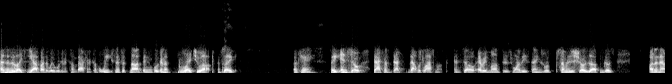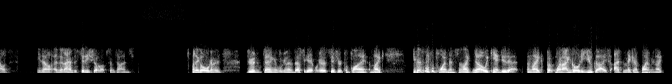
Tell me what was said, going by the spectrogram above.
And then they're like, yeah, by the way, we're going to come back in a couple of weeks. And if it's not, then we're going to write you up. It's like, okay. Like, and so that's a, that's, that was last month. And so every month there's one of these things where somebody just shows up and goes unannounced, you know, and then I have the city show up sometimes and they go, we're going to do a thing and we're going to investigate. We're going to see if you're compliant. I'm like, you guys make appointments? And like, no, we can't do that. I'm like, but when I go to you guys, I have to make an appointment. Like,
